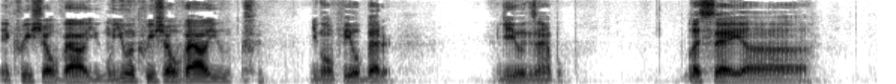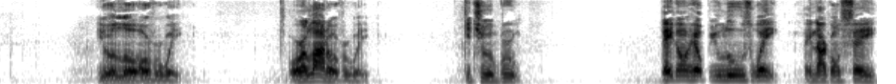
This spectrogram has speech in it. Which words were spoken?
increase your value. When you increase your value, you're gonna feel better. I'll give you an example. Let's say uh, you're a little overweight or a lot overweight. Get you a group. They gonna help you lose weight. They not gonna say,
